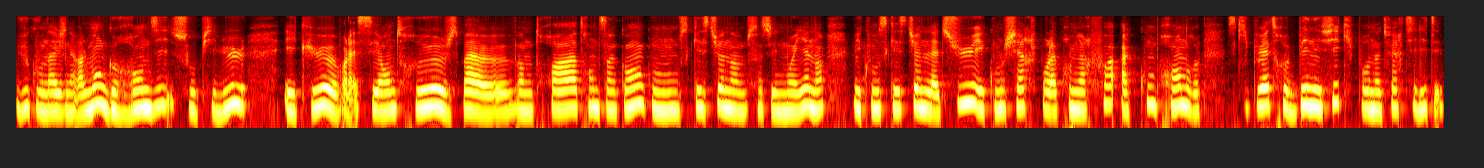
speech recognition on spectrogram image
vu qu'on a généralement grandi sous pilule et que euh, voilà, c'est entre, je sais pas, 23, euh, 35 ans qu'on se questionne, hein, ça c'est une moyenne, hein, mais qu'on se questionne là-dessus et qu'on cherche pour la première fois à comprendre ce qui peut être bénéfique pour notre fertilité.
